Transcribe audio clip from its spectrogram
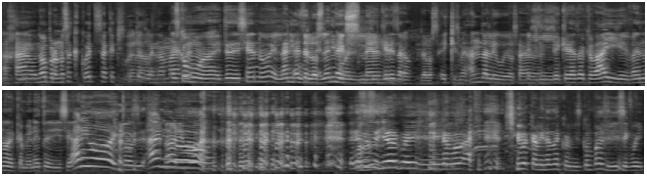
Ajá, sí. no, pero no saca cohetes, saca chispitas, Bueno, güey, nada más. Es como eh, te decía, ¿no? El ánimo. Es de los el ánimo, el X-Men. de Querétaro. De los X-Men. Ándale, güey, o sea. El de Querétaro que va y va en una camioneta y dice ¡Ánimo! Y todos dicen ¡Ánimo! ¡Ánimo! Eres ese señor, güey. Y luego yo iba caminando con mis compas y dice, güey,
